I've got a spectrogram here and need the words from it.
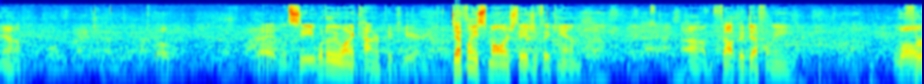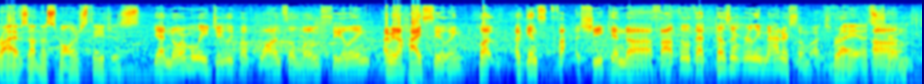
Yeah. Well, Right. Let's see. What do we want to counterpick here? Definitely smaller stage if they can. Um, Falco definitely well, thrives on the smaller stages. yeah. Normally Jigglypuff wants a low ceiling. I mean a high ceiling, but against Fa- Sheik and uh, Falco, that doesn't really matter so much. Right. That's Um, true.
